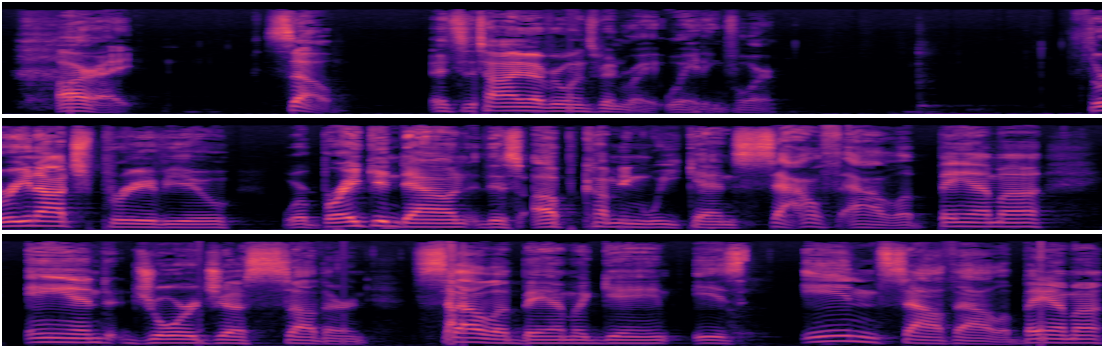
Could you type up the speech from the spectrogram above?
All right, so it's the time everyone's been wait- waiting for. Three notch preview. We're breaking down this upcoming weekend: South Alabama and Georgia Southern. South Alabama game is in South Alabama.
